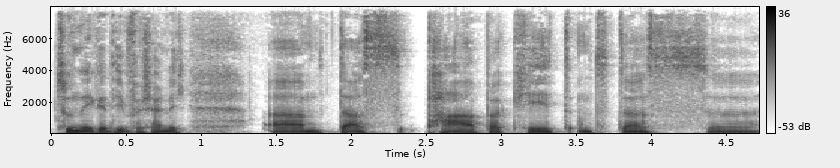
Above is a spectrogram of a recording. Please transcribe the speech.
zu negativ wahrscheinlich, ähm, das Paarpaket und das äh,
